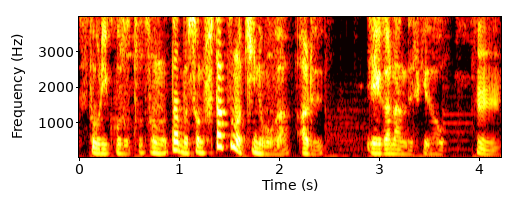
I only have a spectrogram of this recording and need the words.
ストーリー構造と、その多分その2つの機能がある映画なんですけど、うん。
